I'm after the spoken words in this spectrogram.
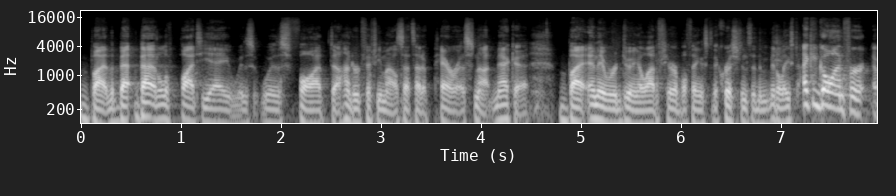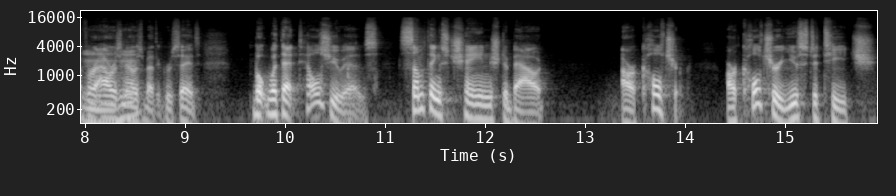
But the ba- Battle of Poitiers was, was fought 150 miles outside of Paris, not Mecca. But, and they were doing a lot of terrible things to the Christians in the Middle East. I could go on for, for mm-hmm. hours and hours about the Crusades. But what that tells you is something's changed about our culture. Our culture used to teach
